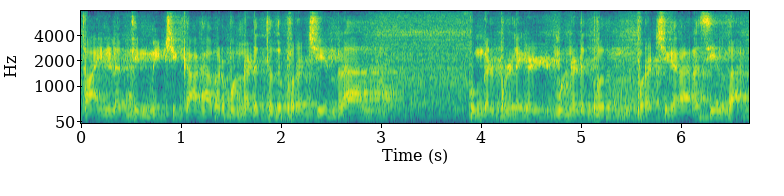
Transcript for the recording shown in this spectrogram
தாய் நிலத்தின் மீட்சிக்காக அவர் முன்னெடுத்தது புரட்சி என்றால் உங்கள் பிள்ளைகள் முன்னெடுப்பதும் புரட்சிகர அரசியல்தான்.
